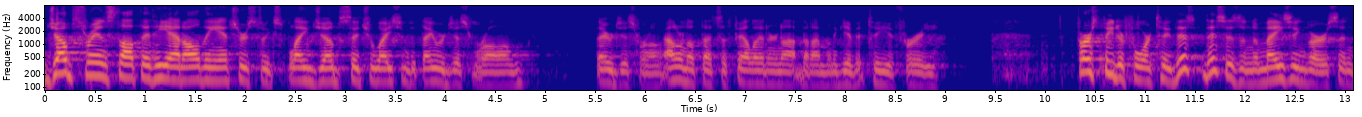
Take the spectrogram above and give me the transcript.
Job's friends thought that he had all the answers to explain Job's situation, but they were just wrong. They were just wrong. I don't know if that's a fill in or not, but I'm going to give it to you free. 1 Peter 4 2. This, this is an amazing verse, and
